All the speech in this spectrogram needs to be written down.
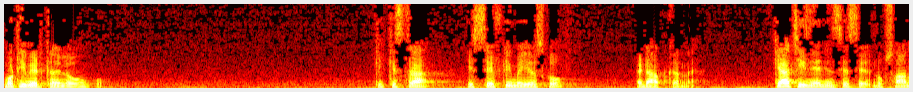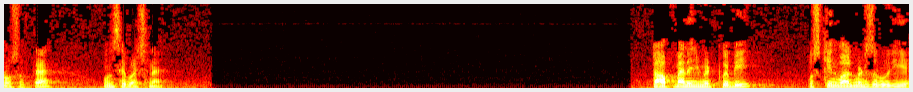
motivate کریں لوگوں کو کہ کس طرح اس سیفٹی میئرس کو اڈاپٹ کرنا ہے کیا چیزیں جن سے نقصان ہو سکتا ہے ان سے بچنا ہے ٹاپ مینجمنٹ پہ بھی اس کی انوالومنٹ ضروری ہے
